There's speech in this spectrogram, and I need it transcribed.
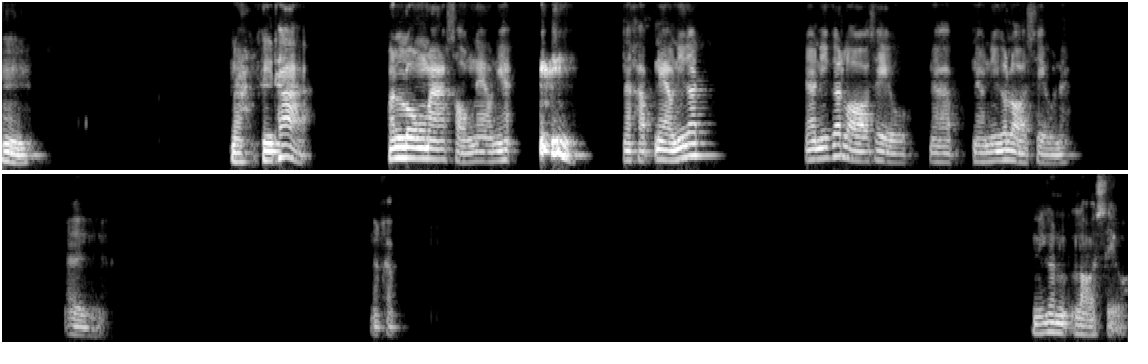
อืมนะคือถ้ามันลงมาสองแนวเนี้ยนะครับ แนวนี้ก็ แนวนี้ก็รอเซลล์นะครับ แนวนี้ก็รอเซลล์นะเออนะครับ นี่ก็รอเซลล์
